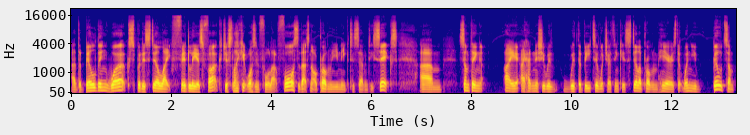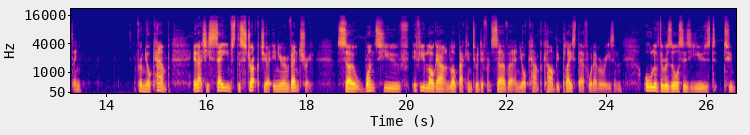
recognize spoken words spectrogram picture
Uh, the building works, but is still like fiddly as fuck, just like it was in Fallout 4. So that's not a problem unique to 76. Um, something I, I had an issue with with the beta, which I think is still a problem here, is that when you build something from your camp, it actually saves the structure in your inventory. So once you've, if you log out and log back into a different server and your camp can't be placed there for whatever reason, all of the resources used to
